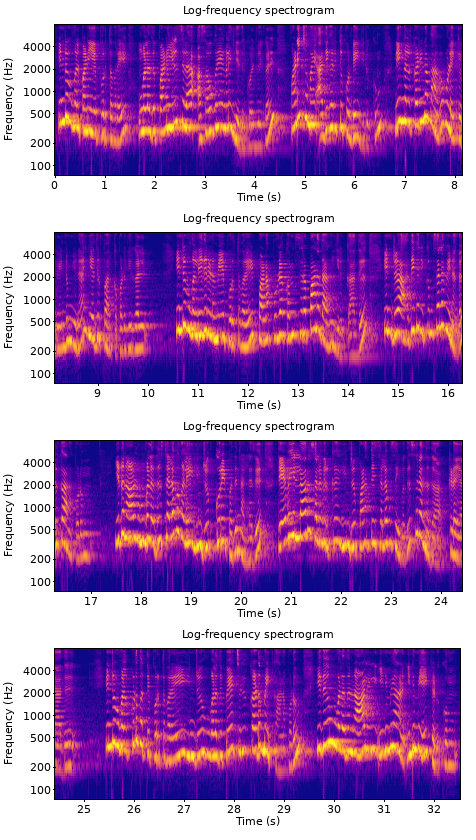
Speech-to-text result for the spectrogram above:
இன்று உங்கள் பணியை பொறுத்தவரை உங்களது பணியில் சில அசௌகரியங்களை எதிர்கொள்வீர்கள். பணிச்சுமை அதிகரித்து கொண்டே இருக்கும். நீங்கள் கடினமாக உழைக்க வேண்டும் என எதிர்பார்க்கப்படுவீர்கள். இன்று உங்கள் நிதி நிலைமையை பொறுத்தவரை பணப்புழக்கம் சிறப்பானதாக இருக்காது. இன்று அதிகரிக்கும் செலவினங்கள் காணப்படும். இதனால் உங்களது செலவுகளை இன்று குறைப்பது நல்லது. தேவையில்லாத செலவிற்கு இன்று பணத்தை செலவு செய்வது சிறந்ததா? கிடையாது. இன்று உங்கள் குடும்பத்தை பொறுத்தவரை இன்று உங்களது பேச்சில் கடுமை காணப்படும். இது உங்களது நாளில் இனிமையான இனிமையை கெடுக்கும்.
